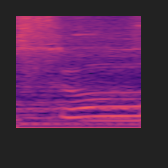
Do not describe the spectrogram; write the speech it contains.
sou.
